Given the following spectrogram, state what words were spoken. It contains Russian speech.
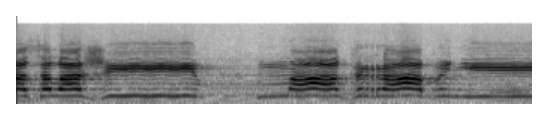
Возложив на гробницу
